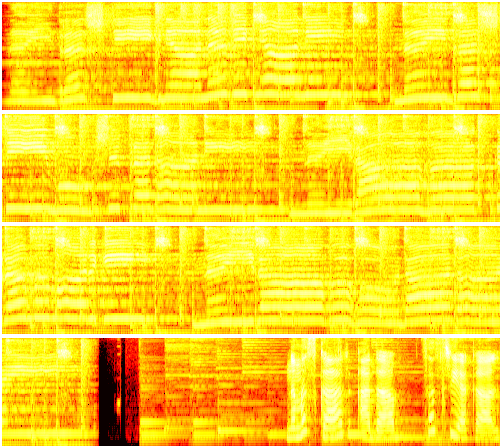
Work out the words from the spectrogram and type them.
नई दृष्टि ज्ञान विज्ञानी, नई दृष्टि मोक्ष प्रदानी, नई राह क्रम मार्गी, नई राह हो दादाई। नमस्कार, आदाब, सत अकाल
